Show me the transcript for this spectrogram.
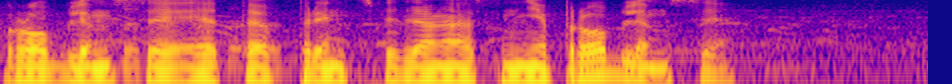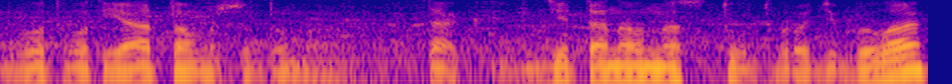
Проблемсы. Это, в принципе, для нас не проблемсы. Вот-вот, я о том же думаю. Так, где-то она у нас тут вроде была.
